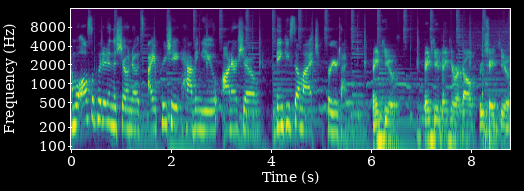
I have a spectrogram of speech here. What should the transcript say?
And we'll also put it in the show notes. I appreciate having you on our show. Thank you so much for your time. Thank you. Thank you. Thank you, Raquel. Appreciate you.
